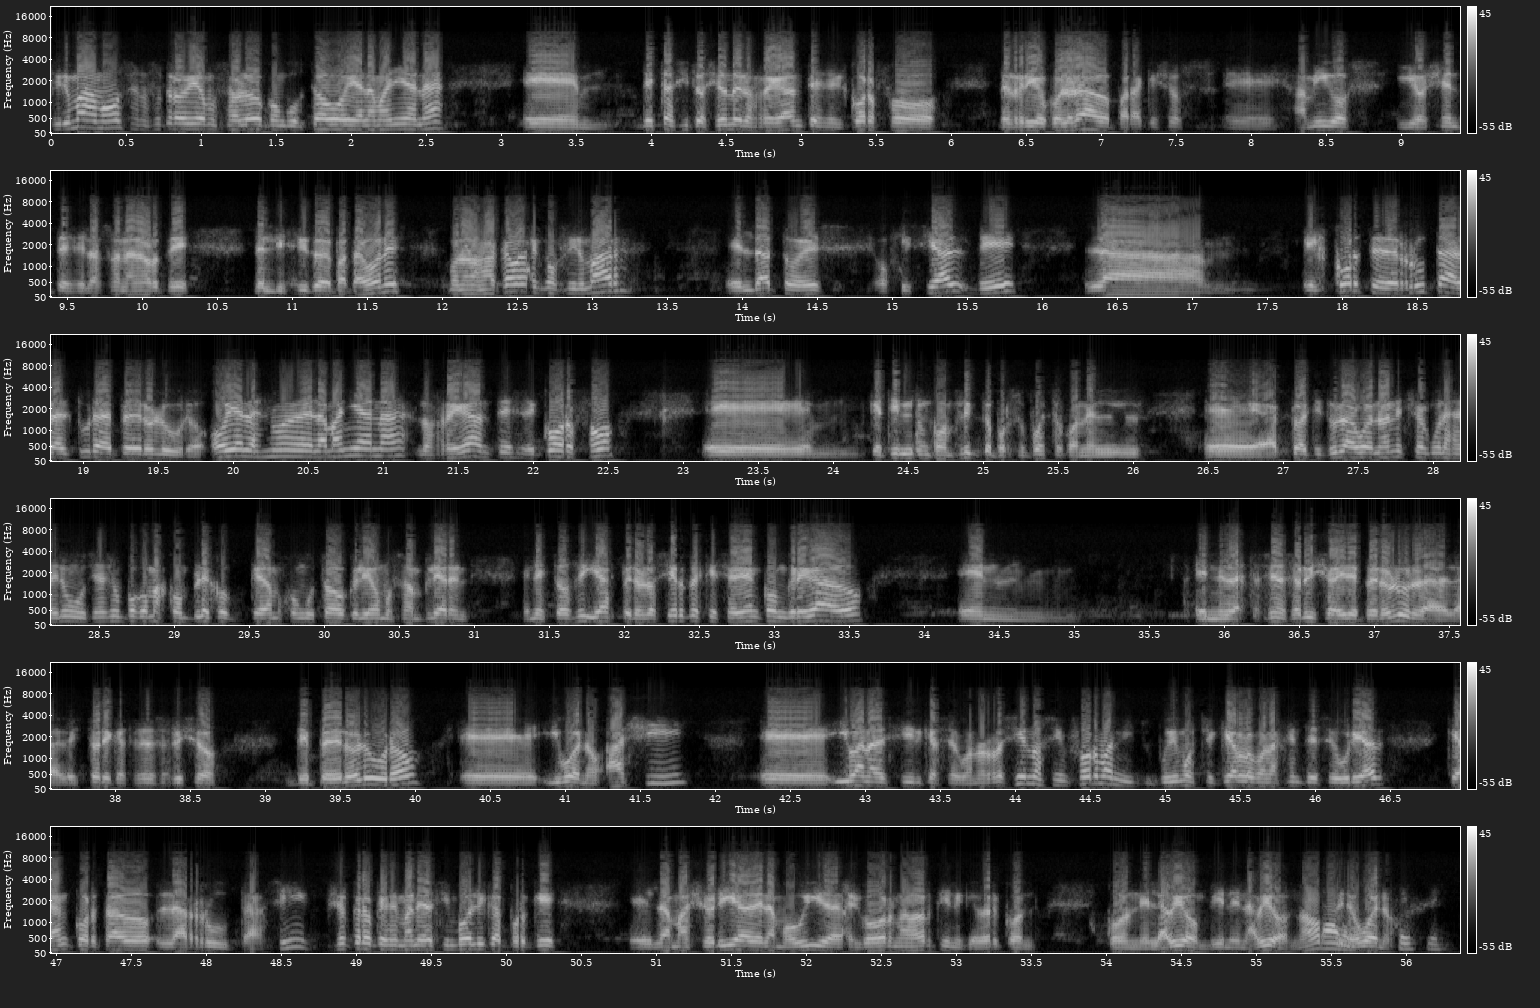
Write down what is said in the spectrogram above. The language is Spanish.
confirmamos, nosotros habíamos hablado con Gustavo hoy a la mañana eh, de esta situación de los regantes del Corfo del Río Colorado para aquellos eh, amigos y oyentes de la zona norte del distrito de Patagones. Bueno, nos acaba de confirmar, el dato es oficial, de la el corte de ruta a la altura de Pedro Luro. Hoy a las 9 de la mañana, los regantes de Corfo, eh, que tienen un conflicto, por supuesto, con el eh, actual titular, bueno, han hecho algunas denuncias, es un poco más complejo, quedamos con Gustavo que lo íbamos a ampliar en, en estos días, pero lo cierto es que se habían congregado en, en la estación de servicio ahí de Pedro Luro, la, la, histórica estación de servicio de Pedro Luro, eh, y bueno, allí eh, iban a decir qué hacer. Bueno, recién nos informan y pudimos chequearlo con la gente de seguridad que han cortado la ruta, ¿sí? Yo creo que es de manera simbólica porque eh, la mayoría de la movida del gobernador tiene que ver con, con el avión, viene en avión, ¿no? Claro, Pero bueno, sí, sí.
